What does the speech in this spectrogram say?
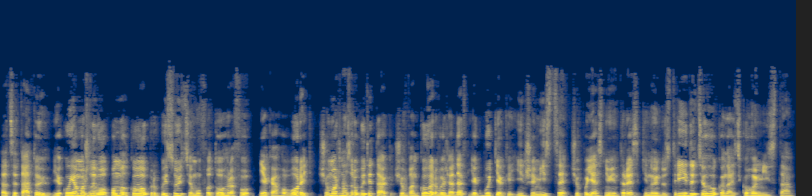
та цитатою, яку я, можливо, помилково приписую цьому фотографу, яка говорить, що можна зробити так, щоб Ванкувер виглядав як будь-яке інше місце, що пояснює інтерес кіноіндустрії до цього канадського міста.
